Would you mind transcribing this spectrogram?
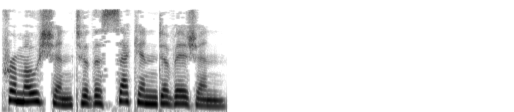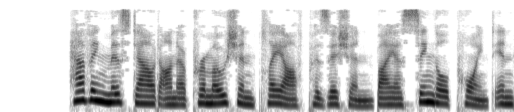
Promotion to the second division Having missed out on a promotion playoff position by a single point in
